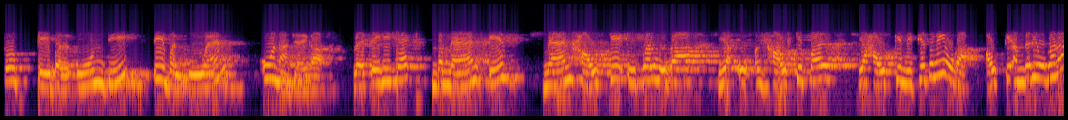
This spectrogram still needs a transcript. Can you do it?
तो table on the table O N on आ जाएगा. वैसे ही है the man is man house के ऊपर होगा या हाउस के पर या हाउस के नीचे तो नहीं होगा. हाउस के अंदर ही होगा ना?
